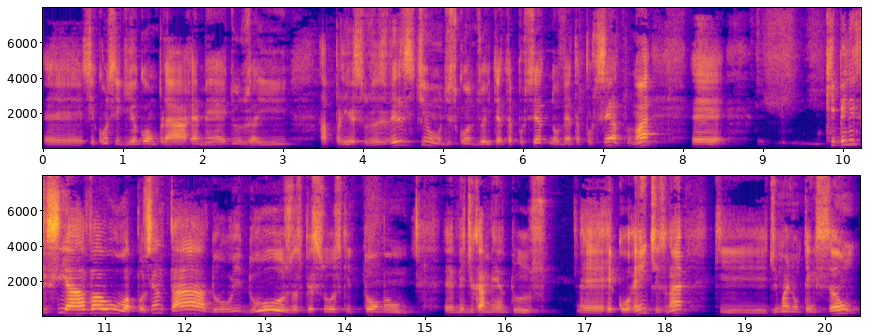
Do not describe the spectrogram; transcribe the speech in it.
é, se conseguia comprar remédios aí a preços, às vezes tinham um desconto de 80%, 90%, não é? é que beneficiava o aposentado, o idoso, as pessoas que tomam é, medicamentos é, recorrentes, né? que, de manutenção,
